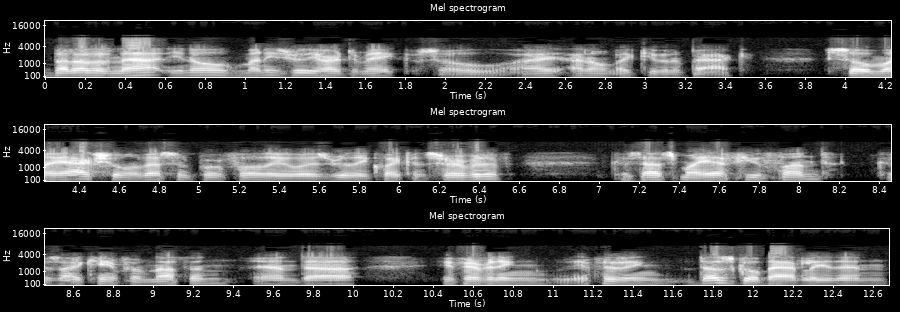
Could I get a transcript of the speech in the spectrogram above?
but other than that, you know, money's really hard to make, so I, I don't like giving it back. So my actual investment portfolio is really quite conservative because that's my FU fund because I came from nothing. And uh, if everything if everything does go badly, then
